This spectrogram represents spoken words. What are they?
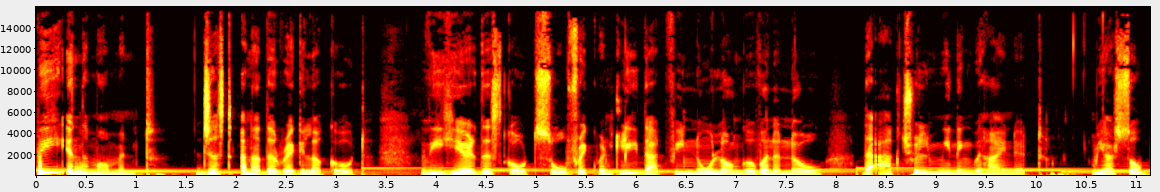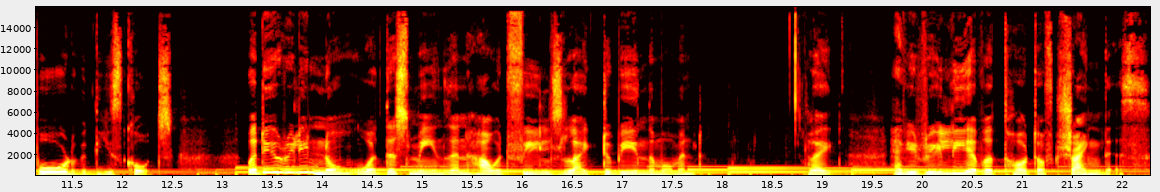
Be in the moment. Just another regular quote. We hear this quote so frequently that we no longer want to know the actual meaning behind it. We are so bored with these quotes. But do you really know what this means and how it feels like to be in the moment? Like, have you really ever thought of trying this?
